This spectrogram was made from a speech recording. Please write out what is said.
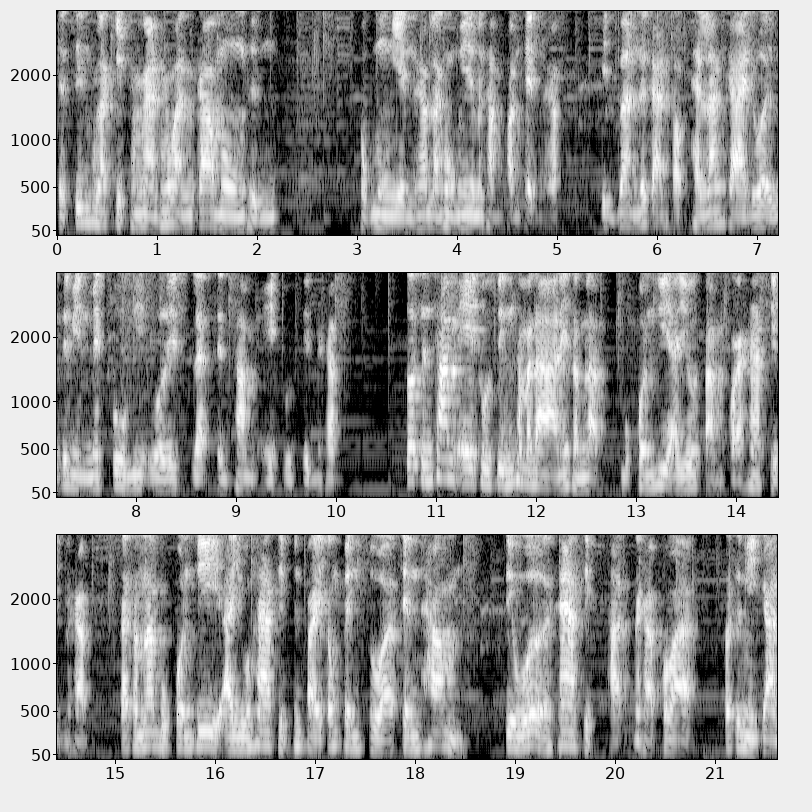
เสร็จสิ้นภารกิจทำงานทั้งวัน 9 โมงถึง 6 โมงเย็นนะครับ หลัง 6 โมงเย็นมันทำคอนเทนต์นะครับ ปิดวันด้วยการตอบแทนร่างกายด้วยวิตามินเมทฟูมิโวลิสและเซนทัม A2 ซินนะครับ ตัวเซนทัม A2 ซินธรรมดานี่สำหรับบุคคลที่อายุต่ำกว่า 50 นะครับ แต่สำหรับบุคคลที่อายุ 50 ขึ้นไปต้องเป็นตัวเซนทัมซิลเวอร์ 50พัดนะครับ เพราะว่าก็จะมีการ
